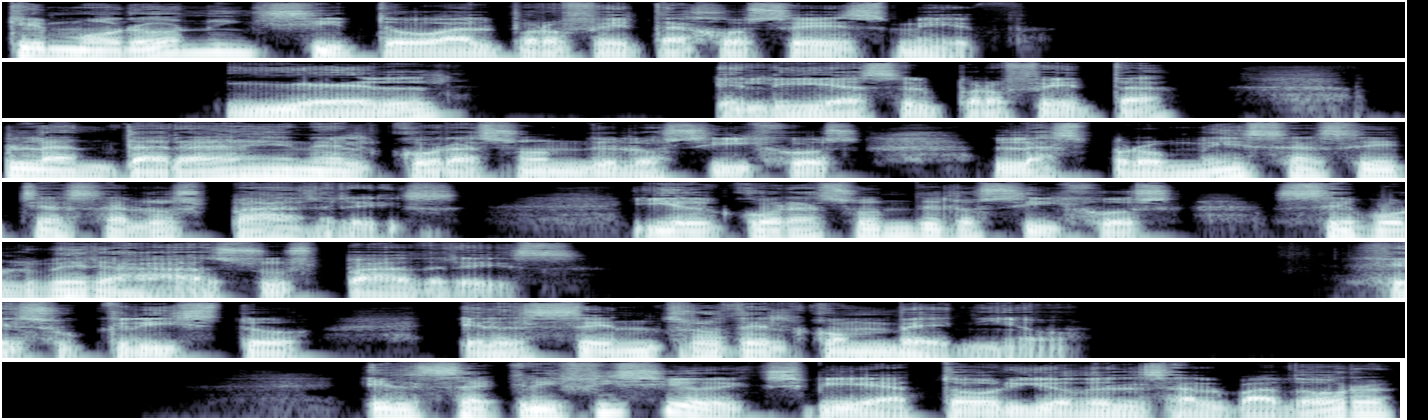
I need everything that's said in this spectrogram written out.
que Moroni citó al profeta José Smith. Y él, Elías el profeta, plantará en el corazón de los hijos las promesas hechas a los padres, y el corazón de los hijos se volverá a sus padres. Jesucristo, el centro del convenio. El sacrificio expiatorio del Salvador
